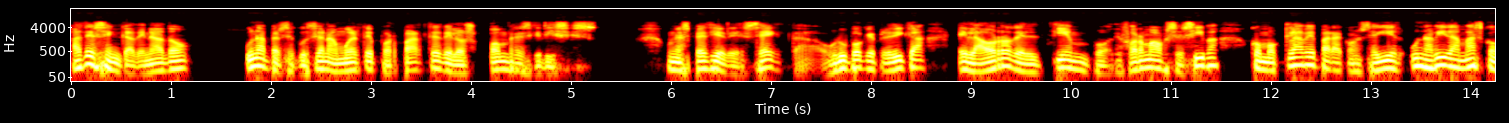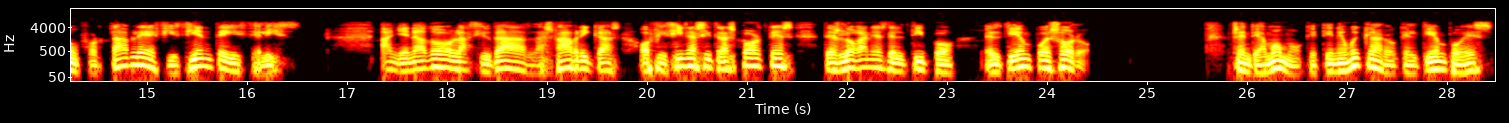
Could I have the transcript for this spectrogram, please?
ha desencadenado una persecución a muerte por parte de los hombres grises una especie de secta o grupo que predica el ahorro del tiempo de forma obsesiva como clave para conseguir una vida más confortable, eficiente y feliz. Han llenado la ciudad, las fábricas, oficinas y transportes de eslóganes del tipo el tiempo es oro. Frente a Momo, que tiene muy claro que el tiempo es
